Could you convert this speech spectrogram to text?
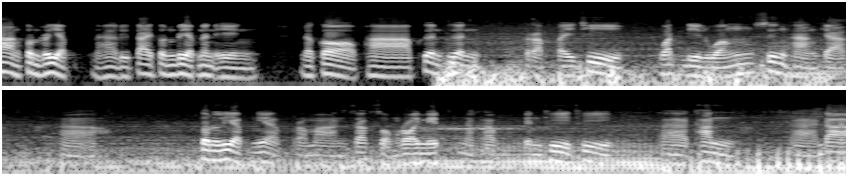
ข้างต้นเรียบนะฮะหรือใต้ต้นเรียบนั่นเอง แล้วก็พาเพื่อนๆกลับไปที่วัดดีหลวงซึ่งห่างจากอ่า ต้นเรียบเนี่ยประมาณสัก 200 เมตรนะครับ เป็นที่ที่อ่าท่านอ่าได้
